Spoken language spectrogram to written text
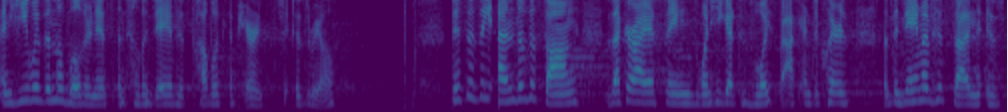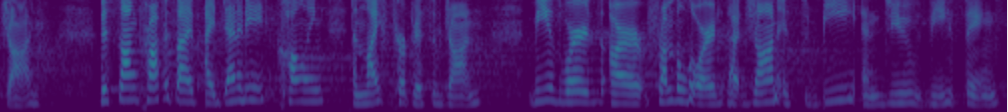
and he was in the wilderness until the day of his public appearance to Israel. This is the end of the song Zechariah sings when he gets his voice back and declares that the name of his son is John. This song prophesies identity, calling, and life purpose of John. These words are from the Lord that John is to be and do these things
